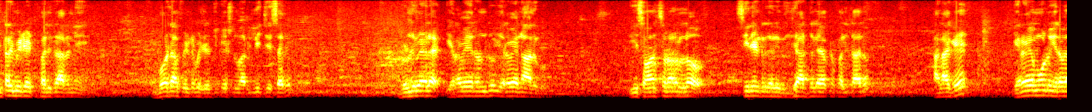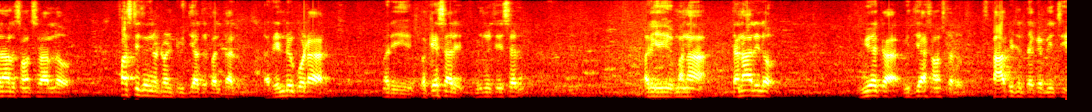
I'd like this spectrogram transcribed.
ఇంటర్మీడియట్ ఫలితాలని బోర్డ్ ఆఫ్ ఇంటర్మీడియట్ ఎడ్యుకేషన్ వారు రిలీజ్ చేశారు. రెండు వేల ఇరవై రెండు ఇరవై నాలుగు ఈ సంవత్సరంలో సీనియర్ ఇంటర్ విద్యార్థుల యొక్క ఫలితాలు అలాగే ఇరవై మూడు ఇరవై నాలుగు సంవత్సరాల్లో ఫస్ట్ చదివినటువంటి విద్యార్థుల ఫలితాలు. రెండు కూడా మరి ఒకేసారి విడుదల చేశారు. మరి మన తెనాలిలో వివేక విద్యా సంస్థలు స్థాపించిన దగ్గర నుంచి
